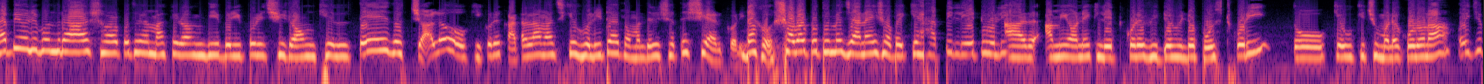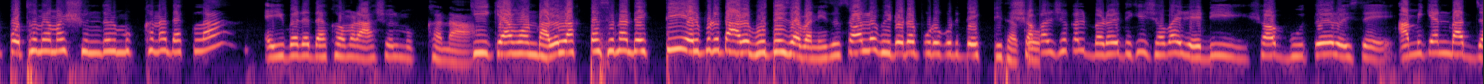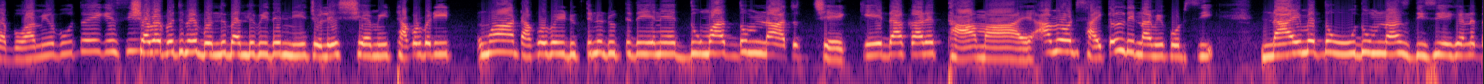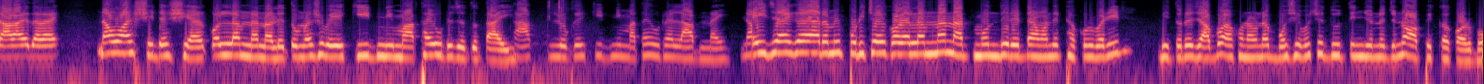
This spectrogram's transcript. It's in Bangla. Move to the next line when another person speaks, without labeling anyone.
হ্যাপি হলি বন্ধুরা। সবার প্রথমে মাকে রং দিয়ে বেরিয়ে পড়েছি রং খেলতে। তো চলো, কি করে কাটালাম আজকে হোলিটা তোমাদের সাথে শেয়ার করি। দেখো, সবার প্রথমে জানাই সবাইকে হ্যাপি লেট হোলি আর আমি অনেক লেট করে ভিডিও ভিডিও পোস্ট করি, তো কেউ কিছু মনে করো না। ওই যে প্রথমে আমার সুন্দর মুখখানা দেখলা? এইবারে দেখো আমার আসল মুখখানা। কি কেমন ভালো লাগতেছে না দেখতে? এরপরে তো আরও ভূতে যাবানি। তো চলো ভিডিওটা পুরোপুরি দেখতে থাকো। সকাল সকাল বেরোয় দেখি সবাই রেডি সব ভূত হয়ে রয়েছে আমি কেন বাদ যাব? আমিও ভূত হয়ে গেছি। সবার প্রথমে বন্ধু বান্ধবীদের নিয়ে চলে এসেছি। আমি ঠাকুর বাড়ি উমা ঠাকুর বাড়ি ঢুকতে না ঢুকতে দিয়ে এনে দুমাদুম নাচ হচ্ছে কে ডাকারে থামায়? আমি ওর সাইকেল দিয়ে নামিয়ে পড়ছি। নাইমে তো উদুম নাচ দিছি এখানে দাঁড়ায় দাঁড়ায়। নাও আর সেটা শেয়ার করলাম না নালে তোমরা সবাই কিডনি মাথায় উঠে যেত তাই। থাক লোকের কিডনি মাথায় উঠে লাভ নাই। না, এই জায়গায় আর আমি পরিচয় করালাম না নাট মন্দির এটা আমাদের ঠাকুর বাড়ির ভিতরে যাব এখন আমরা বসে বসে দু তিনজনের জন্য অপেক্ষা করব।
